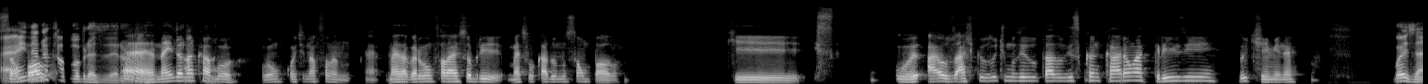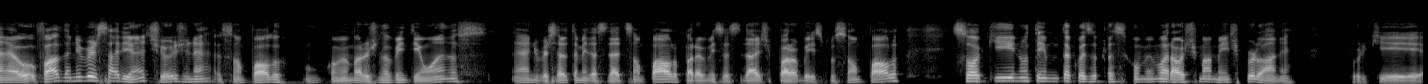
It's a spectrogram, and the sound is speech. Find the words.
É, ainda Paulo... não acabou o Brasileirão. É, né? ainda não acabou. Vamos continuar falando. É, mas agora vamos falar sobre. Mais focado no São Paulo. Que. O, acho que os últimos resultados escancaram a crise do time, né? Pois é, né? Eu falo do aniversariante hoje, né? O São Paulo comemora de 91 anos. É aniversário também da cidade de São Paulo. Parabéns à cidade, parabéns pro São Paulo. Só que não tem muita coisa para se comemorar ultimamente por lá, né? Porque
